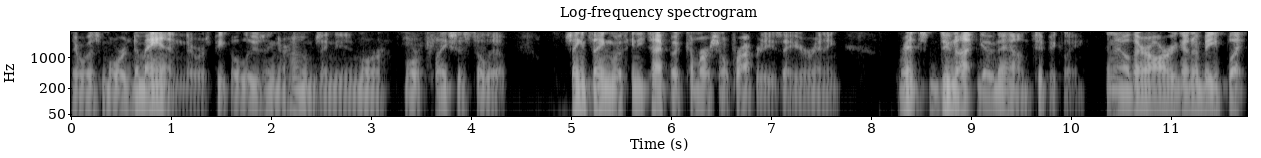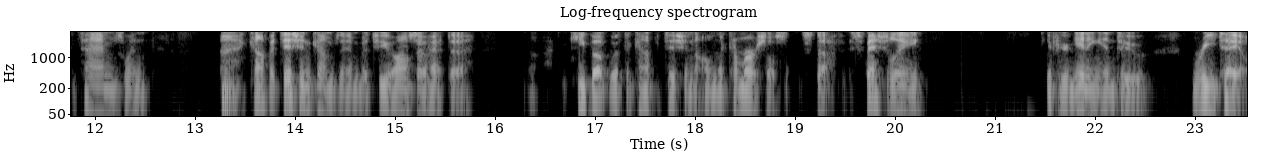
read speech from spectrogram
there was more demand. There was people losing their homes. They needed more more places to live. Same thing with any type of commercial properties that you're renting rents do not go down typically. And now there are going to be times when competition comes in, but you also have to uh, keep up with the competition on the commercial stuff, especially if you're getting into retail.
